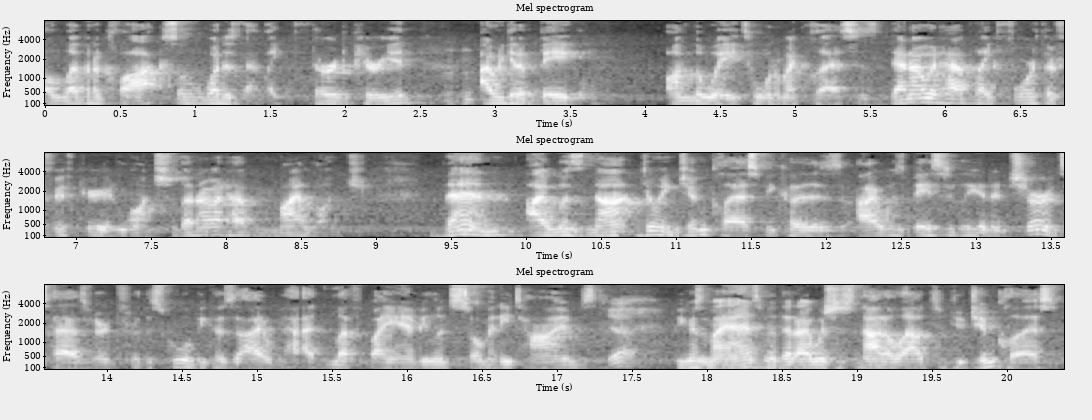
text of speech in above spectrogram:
eleven o'clock, so what is that? Like third period, Mhm. I would get a bagel on the way to one of my classes. Then I would have like fourth or fifth period lunch. So then I would have my lunch. Then I was not doing gym class because I was basically an insurance hazard for the school because I had left by ambulance so many times Yeah, because of my asthma that I was just not allowed to do gym class.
